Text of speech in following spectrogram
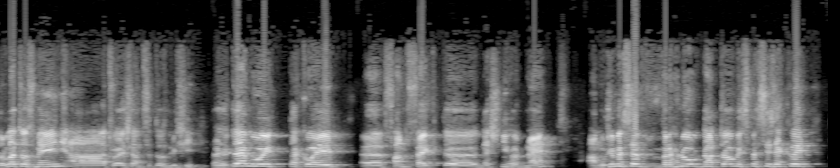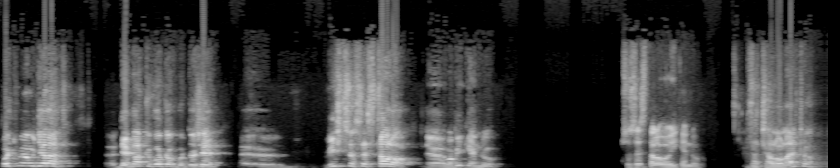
tohle to změň a tvoje šance to zvýší. Takže to je můj takový uh, fun fact uh, dnešního dne. A můžeme se vrhnout na to, my jsme si řekli, pojďme udělat debatu o tom, protože uh, víš, co se stalo uh, o víkendu? Co se stalo o víkendu? Začalo léto.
